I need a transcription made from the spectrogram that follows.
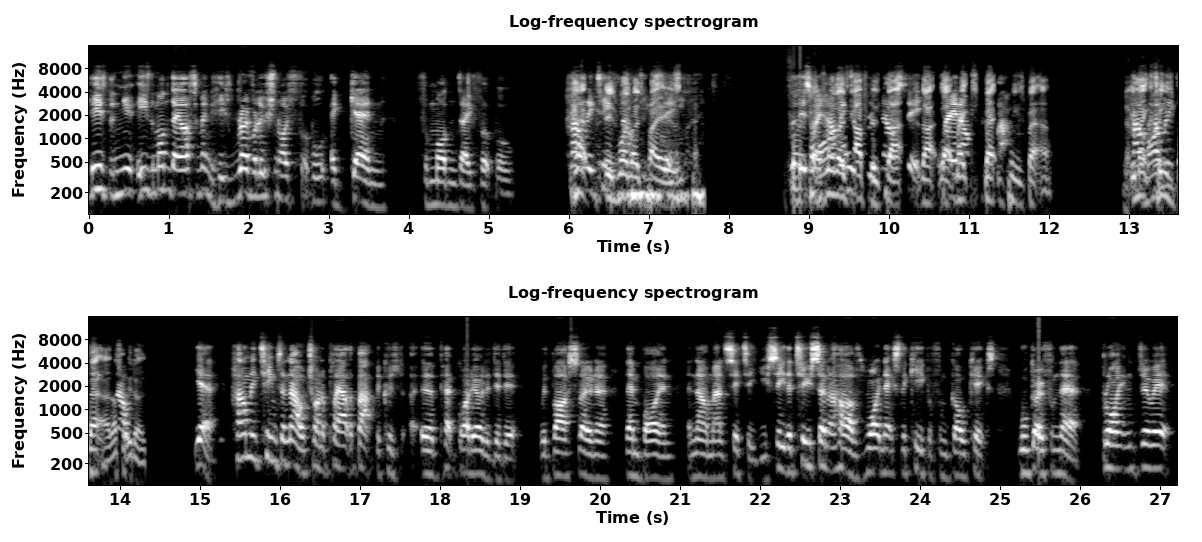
he's the new he's the modern day Arsene Wenger. He's revolutionised football again for modern day football. How Pep many teams is one of those players. see- Put this way, how one of many those do you that, that, that makes from bet teams better. Yeah, He How- makes how teams better. teams That's now- what he does. Yeah, how many teams are now trying to play out the back because uh, Pep Guardiola did it with Barcelona, then Bayern, and now Man City? You see the two centre halves right next to the keeper from goal kicks. We'll go from there. Brighton do it,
